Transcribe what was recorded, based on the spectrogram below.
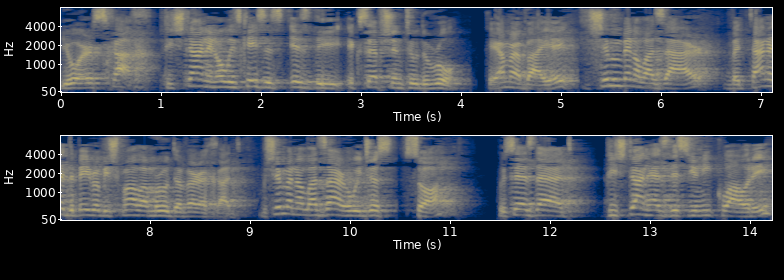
your schach. Pishtan in all these cases is the exception to the rule. Okay, Abaye, Shimon ben Elazar, Betana debate Rabbi Shmuel Amru Davar Echad. Shimon ben Elazar, who we just saw, who says that Pishtan has this unique quality,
